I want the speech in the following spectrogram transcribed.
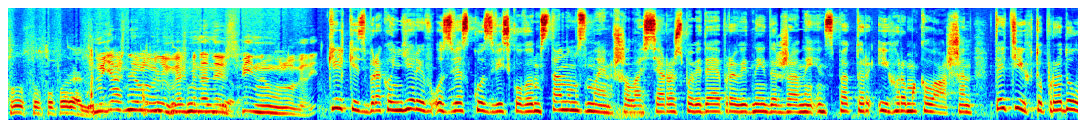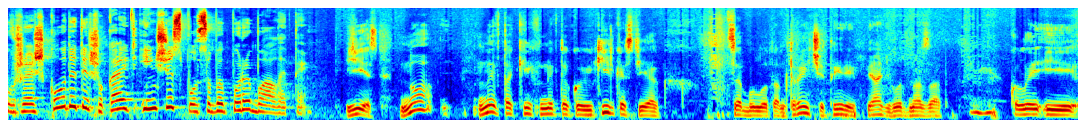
просто попереджу. Ну я ж не ловлю, ви ж мене не спільно ловили. Кількість браконьєрів у зв'язку з військовим станом зменшилася, розповідає провідний державний інспектор Ігор Маклашин. Та ті, хто продовжує шкодити, шукають інші способи порибалити. Є. Но не в таких, не в такої кількості, як це було там 3, 4, 5 років назад. Коли і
